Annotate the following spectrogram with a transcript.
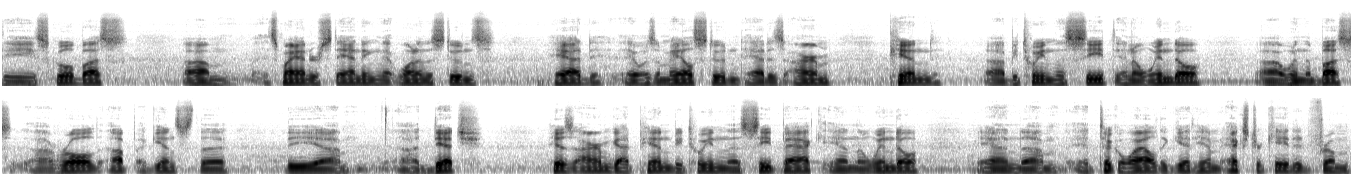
the school bus. Um, it's my understanding that one of the students had it was a male student had his arm pinned uh, between the seat and a window uh, when the bus uh, rolled up against the the um, uh, ditch. His arm got pinned between the seat back and the window, and um, it took a while to get him extricated from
